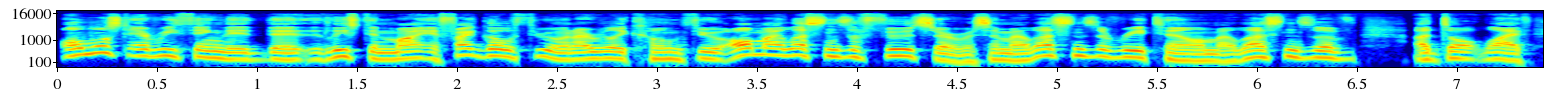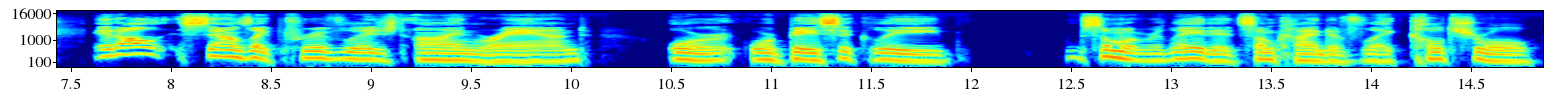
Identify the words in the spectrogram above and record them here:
almost everything that, that, at least in my, if I go through and I really comb through all my lessons of food service and my lessons of retail and my lessons of adult life, it all sounds like privileged Ayn Rand or or basically somewhat related, some kind of like cultural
